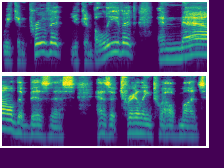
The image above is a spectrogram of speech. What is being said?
We can prove it, you can believe it. And now the business has a trailing 12 months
